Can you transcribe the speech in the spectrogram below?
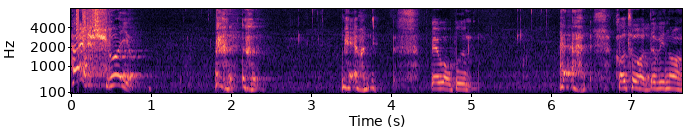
ให้ช่วยอยู่แม่มันนี่ไปบอกปืนขอโทษเด้อพี่น้อง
